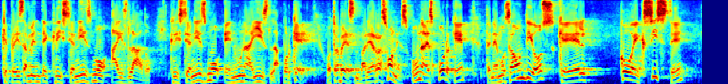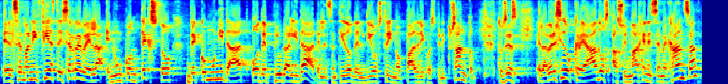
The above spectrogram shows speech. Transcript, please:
que precisamente cristianismo aislado, cristianismo en una isla. ¿Por qué? Otra vez, varias razones. Una es porque tenemos a un Dios que Él coexiste Él se manifiesta y se revela en un contexto de comunidad o de pluralidad, en el sentido del Dios Trino, Padre, Hijo, Espíritu Santo. Entonces, el haber sido creados a su imagen y semejanza,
